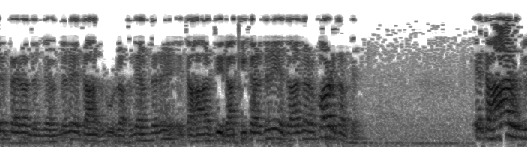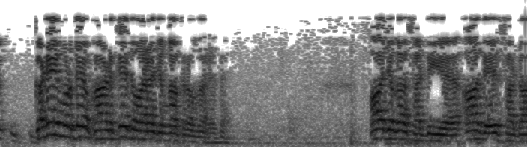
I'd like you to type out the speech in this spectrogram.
ਤੇ ਪੈਰਾ ਦਿੰਦੇ ਹੁੰਦੇ ਨੇ, ਇਤਿਹਾਸ ਨੂੰ ਰੱਖਦੇ ਹੁੰਦੇ ਨੇ, ਇਤਿਹਾਸ ਦੀ ਰਾਖੀ ਕਰਦੇ ਨੇ, ਇਤਿਹਾਸ ਦਾ ਰਿਕਾਰਡ ਕਰਦੇ ਨੇ। ਇਤਿਹਾਸ ਗੜੇ ਮੁਰਦੇ ਉਖਾੜ ਕੇ ਦੁਬਾਰਾ ਜੰਗਾ ਕਰਾਉਂਦਾ ਰਹਿੰਦਾ ਆ ਜਗ੍ਹਾ ਸਾਡੀ ਹੈ ਆ ਦੇਸ਼ ਸਾਡਾ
